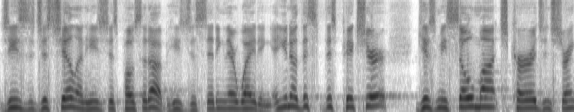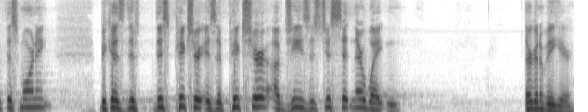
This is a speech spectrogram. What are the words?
Jesus is just chilling. He's just posted up. He's just sitting there waiting. And you know, this, this picture gives me so much courage and strength this morning because this, this picture is a picture of Jesus just sitting there waiting. They're going to be here.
